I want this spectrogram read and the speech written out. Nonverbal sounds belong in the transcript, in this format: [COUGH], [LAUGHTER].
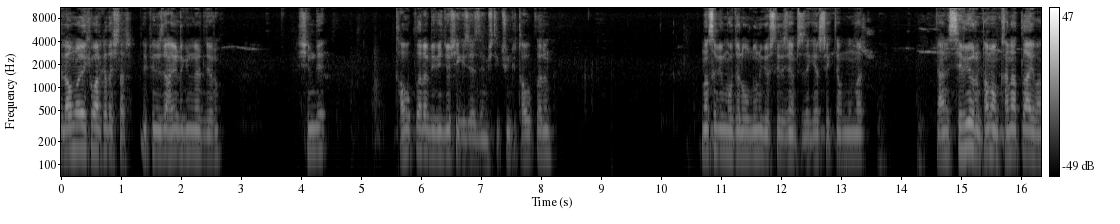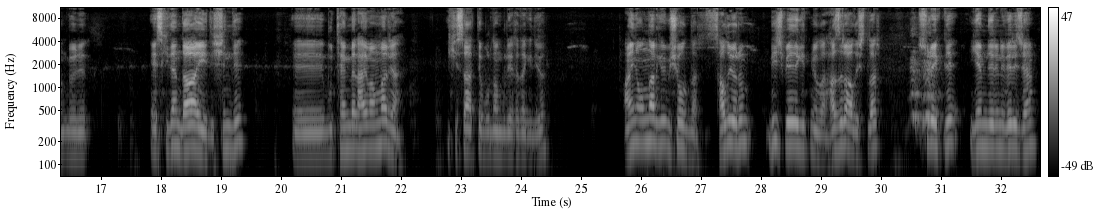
Selamünaleyküm arkadaşlar. Hepinize hayırlı günler diliyorum. Şimdi tavuklara bir video çekeceğiz demiştik. Çünkü tavukların nasıl bir model olduğunu göstereceğim size. Gerçekten bunlar yani seviyorum tamam kanatlı hayvan böyle eskiden daha iyiydi. Şimdi eee, bu tembel hayvan var ya 2 saatte buradan buraya kadar gidiyor. Aynı onlar gibi bir şey oldular. Salıyorum hiçbir yere gitmiyorlar. Hazıra alıştılar. Sürekli yemlerini vereceğim.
